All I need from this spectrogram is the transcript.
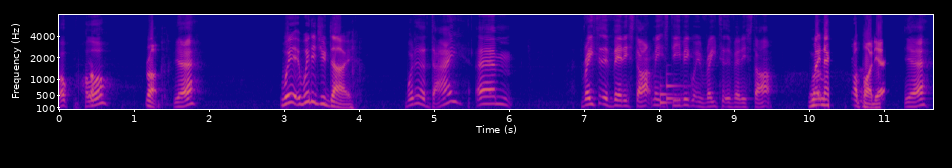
Oh, hello? Rob, Yeah? where where did you die? Where did I die? Um, right at the very start, mate. Stevie got me right at the very start. Right next to the drop pod, yeah. Yeah?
